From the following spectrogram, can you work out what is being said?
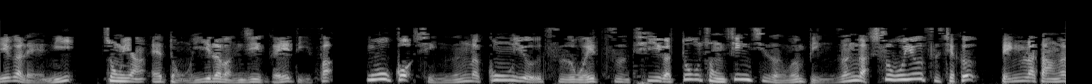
一个来年，中央还同意了文件搿一提法。我国形成了公有制为主体的多种经济成分并存的所有制结构，并辣党的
